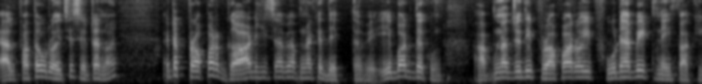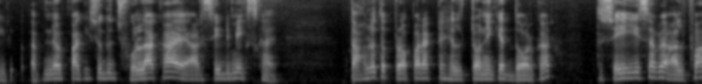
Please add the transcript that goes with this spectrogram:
অ্যালফাতেও রয়েছে, সেটা নয়। এটা প্রপার গার্ড হিসাবে আপনাকে দেখতে হবে। এবার দেখুন, আপনার যদি প্রপার ওই ফুড হ্যাবিট নেই পাখির আপনার পাখি শুধু ছোলা খায় আর সিড মিক্স খায়, তাহলে তো প্রপার একটা হেলথ টনিকের দরকার। তো সেই হিসাবে আলফা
